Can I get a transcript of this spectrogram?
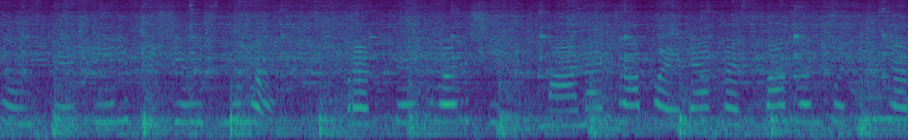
संस्थेतील विशेष मुलं प्रत्येक वर्षी मानाच्या पहिल्या कसबा गणपतीच्या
